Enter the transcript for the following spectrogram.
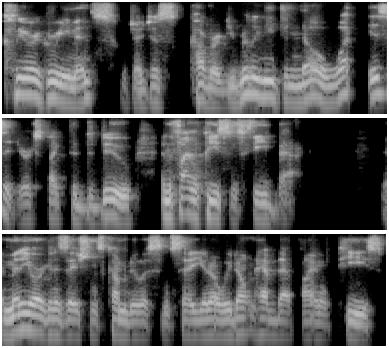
clear agreements, which I just covered, you really need to know what is it you're expected to do. And the final piece is feedback. And many organizations come to us and say, you know, we don't have that final piece.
